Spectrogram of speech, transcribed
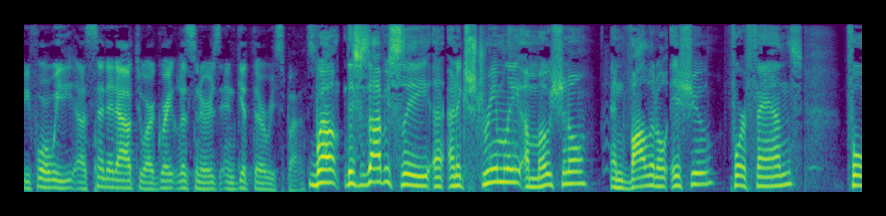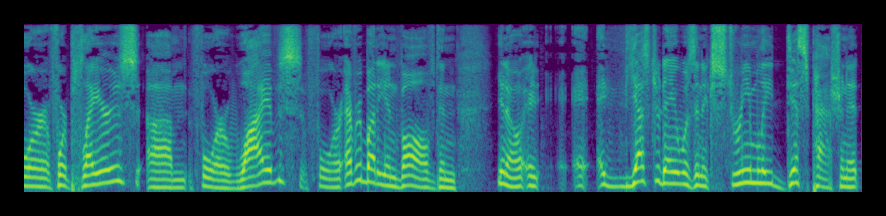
before we uh, send it out to our great listeners and get their response? Well, this is obviously a, an extremely emotional and volatile issue for fans, for for players, um, for wives, for everybody involved, and you know, it, it, it, yesterday was an extremely dispassionate,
